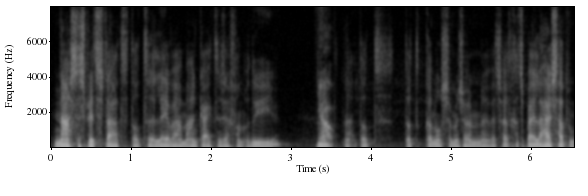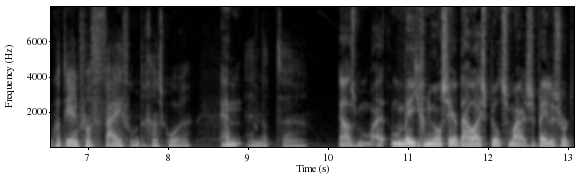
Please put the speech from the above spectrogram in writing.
naast de spits staat. Dat uh, Leeuwen hem aankijkt en zegt van, wat doe je hier? Ja, Nou, dat, dat kan als ze maar zo'n wedstrijd gaat spelen. Hij staat op een kwartiering van vijf om te gaan scoren. en En dat... ja, dat is om een beetje genuanceerd te houden, hij speelt ze maar, ze spelen een soort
